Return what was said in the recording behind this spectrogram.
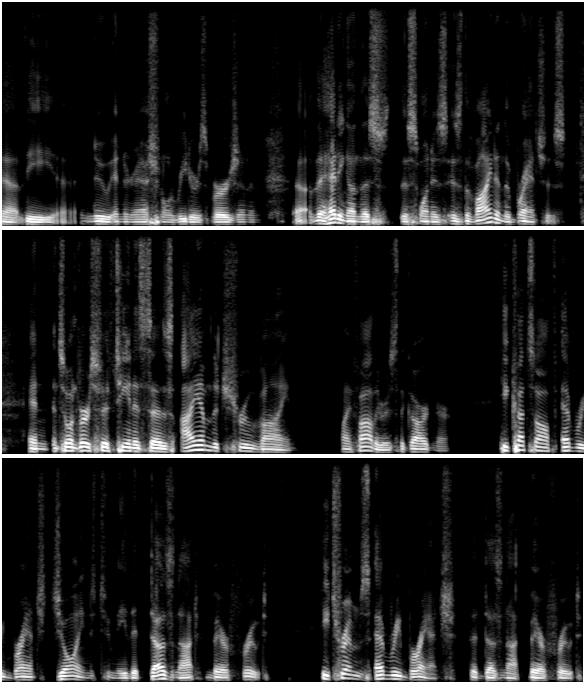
uh, the uh, New International Reader's Version. And uh, the heading on this this one is is the vine and the branches. And and so in verse 15 it says, "I am the true vine. My Father is the gardener. He cuts off every branch joined to me that does not bear fruit. He trims every branch that does not bear fruit.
